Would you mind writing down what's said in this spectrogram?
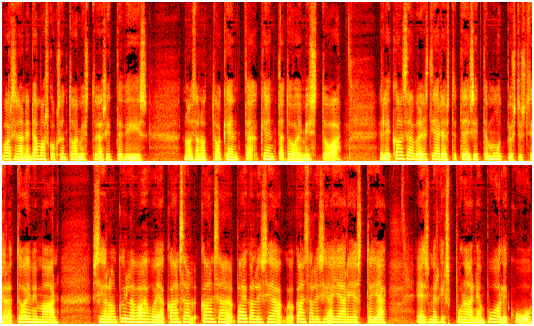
varsinainen Damaskuksen toimisto ja sitten viisi noin sanottua kenttä, kenttätoimistoa. Eli kansainväliset järjestöt ei sitten muut pysty siellä toimimaan. Siellä on kyllä vahvoja kansa, kansa, paikallisia kansallisia järjestöjä, esimerkiksi Punainen puolikuu,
